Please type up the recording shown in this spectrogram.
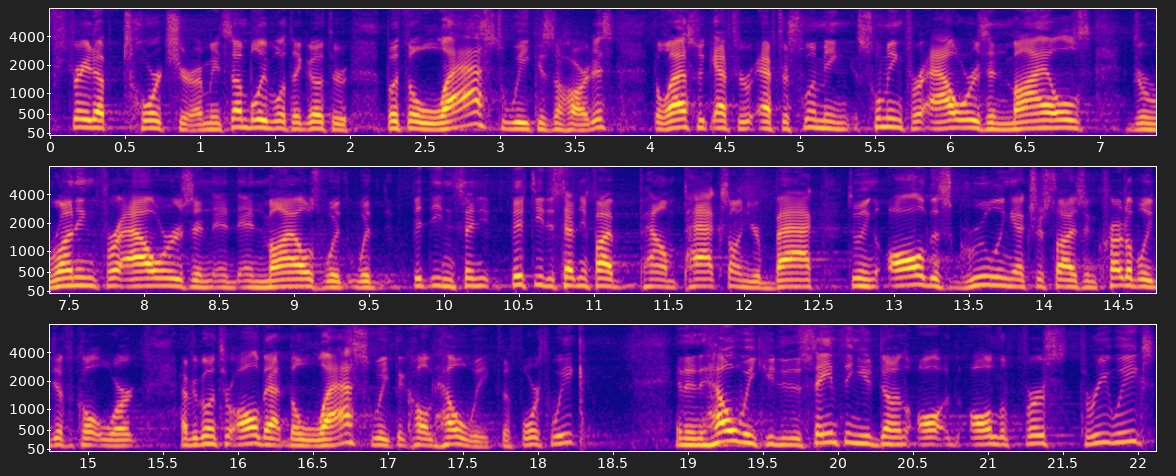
straight up torture. I mean, it's unbelievable what they go through. But the last week is the hardest. The last week after, after swimming, swimming for hours and miles, after running for hours and, and, and miles with, with 50, 50 to 75 pound packs on your back, doing all this grueling exercise, incredibly difficult work. After going through all that, the last week, they called Hell Week, the fourth week, and in Hell Week, you do the same thing you've done all, all the first three weeks,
